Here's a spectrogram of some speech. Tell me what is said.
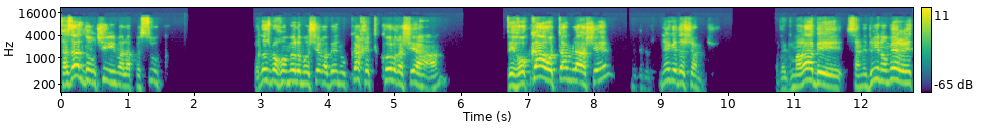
חז"ל דורשים על הפסוק, הקדוש ברוך הוא אומר למשה רבנו, קח את כל ראשי העם והוקע אותם להשם נגד השמש. אז הגמרא בסנהדרין אומרת,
